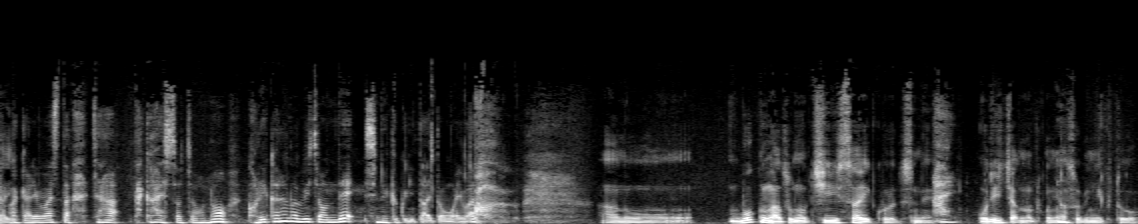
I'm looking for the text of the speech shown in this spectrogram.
わ、はい、かりました。じゃあ高橋所長のこれからのビジョンで締めくくりたいと思います。あの僕がその小さい頃ですね、はい、おじいちゃんのところに遊びに行くと、うん、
